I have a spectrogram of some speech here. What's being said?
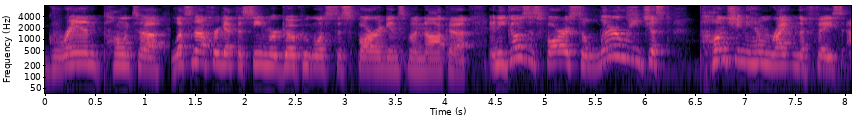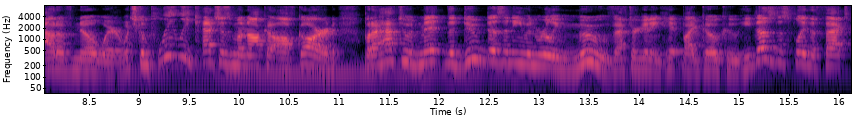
Grand Ponta. Let's not forget the scene where Goku wants to spar against Monaka, and he goes as far as to literally just punching him right in the face out of nowhere, which completely catches Monaka off guard, but I have to admit, the dude doesn't even really move after getting hit by Goku. He does display the fact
